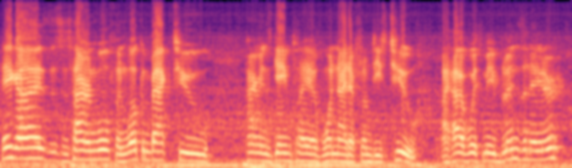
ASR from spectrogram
Hey guys, this is Hiren Wolf, and welcome back to Hiren's gameplay of One Night at Flumpty's 2. I have with me Blinsinator, and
